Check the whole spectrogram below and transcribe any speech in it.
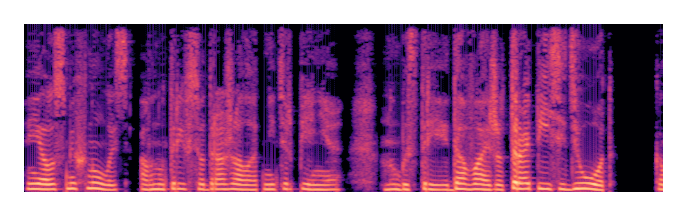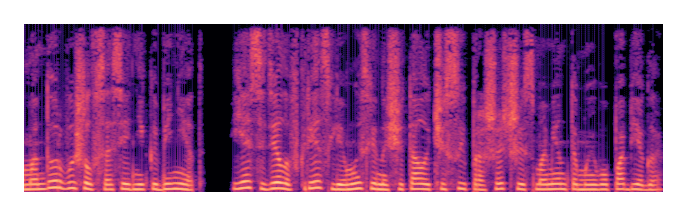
Я усмехнулась, а внутри все дрожало от нетерпения. «Ну быстрее, давай же, торопись, идиот!» Командор вышел в соседний кабинет. Я сидела в кресле и мысленно считала часы, прошедшие с момента моего побега.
